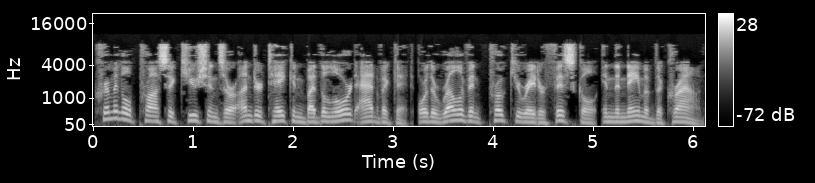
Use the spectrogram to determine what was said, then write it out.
criminal prosecutions are undertaken by the Lord Advocate or the relevant Procurator Fiscal in the name of the Crown.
